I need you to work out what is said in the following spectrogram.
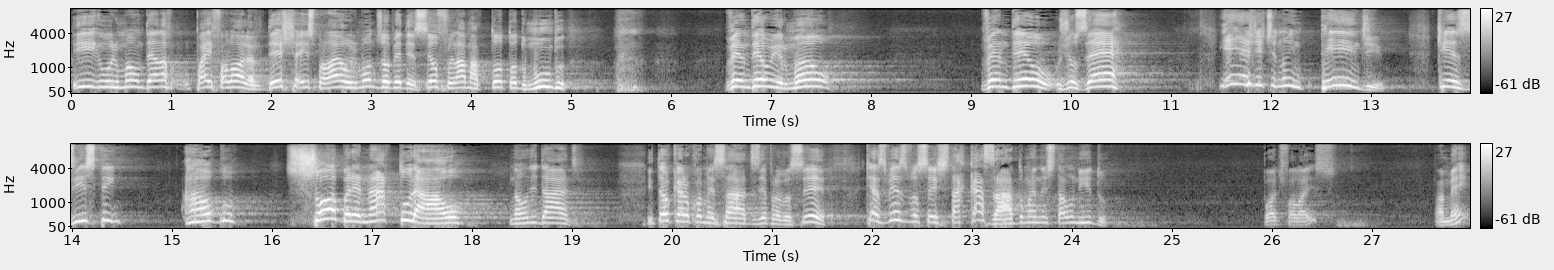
e o irmão dela, o pai falou: Olha, deixa isso para lá. O irmão desobedeceu, foi lá, matou todo mundo, vendeu o irmão, vendeu José. E aí a gente não entende que existem algo sobrenatural na unidade. Então eu quero começar a dizer para você que às vezes você está casado, mas não está unido. Pode falar isso? Amém?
